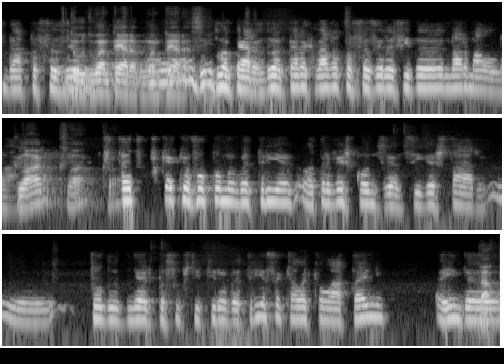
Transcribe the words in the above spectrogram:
dá para fazer. Do, do Ampera, do Ampera. Do, do, Ampera, do Ampera que dava para fazer a vida normal, não é? Claro, claro. Portanto, porque é que eu vou pôr uma bateria outra vez com 200 e gastar uh, todo o dinheiro para substituir a bateria se aquela que eu lá tenho ainda dá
